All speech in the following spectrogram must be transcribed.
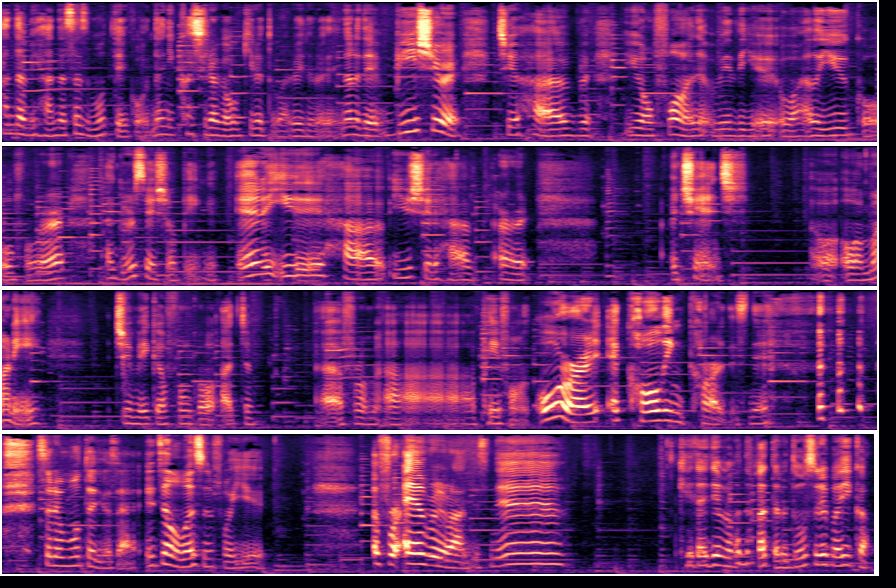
肌身離さず持っていこう何かしらが起きると悪いのでなので Be sure to have your phone with you while you go for a grocery shopping and you have you should have a, a change or, or money to make a phone call at the uh, from a payphone or a calling card ですねそれを持っておいてください It's a lesson for you for everyone ですね。携帯電話がなかったらどうすればいいか。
